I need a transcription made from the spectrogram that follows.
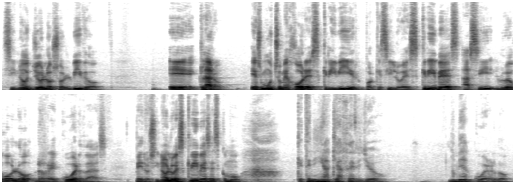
si no yo los olvido. Eh, claro, es mucho mejor escribir, porque si lo escribes, así luego lo recuerdas. Pero si no lo escribes, es como, ¿qué tenía que hacer yo? No me acuerdo.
